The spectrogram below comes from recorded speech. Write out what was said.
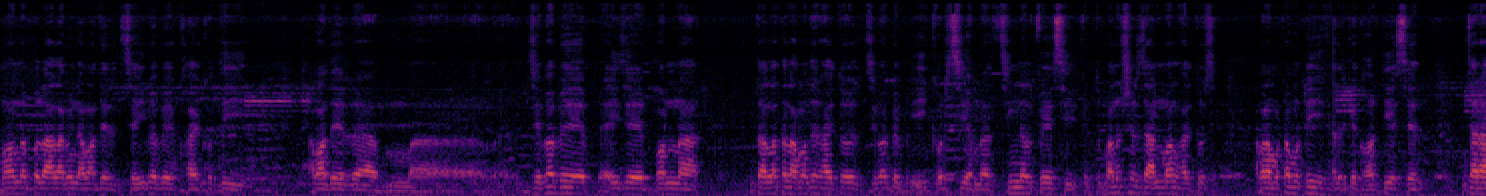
মোহাম্মদ রব্বুল আলমিন আমাদের যেইভাবে ক্ষয়ক্ষতি আমাদের যেভাবে এই যে বন্যা, কিন্তু আল্লাহ তালা আমাদের হয়তো যেভাবে ই করছি, আমরা সিগন্যাল পেয়েছি, কিন্তু মানুষের জানমাল হয়তো আমরা মোটামুটি তাদেরকে ঘর দিয়েছেন, যারা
